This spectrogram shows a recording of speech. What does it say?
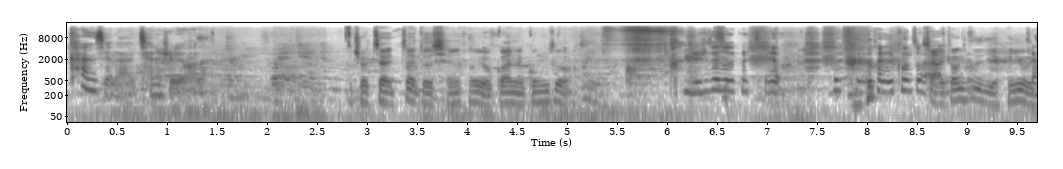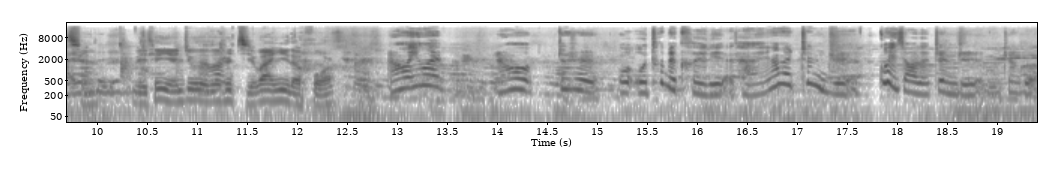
看起来钱是有了，就再再做钱和有关的工作，只是在做跟钱有和钱有关的工作。假装自己很有钱每天研究的都是几万亿的活儿。然后因为，然后就是我我特别可以理解他，因为政治贵校的政治这个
